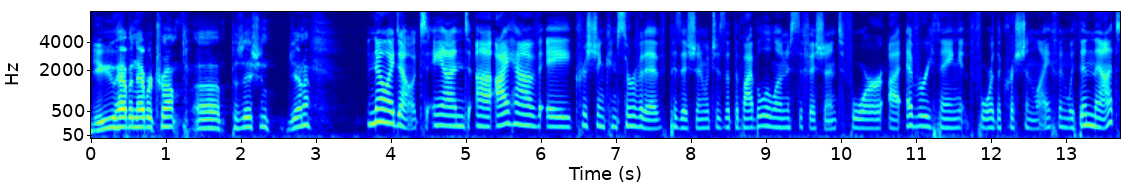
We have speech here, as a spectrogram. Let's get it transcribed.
do you have a never Trump uh, position, Jenna? No, I don't. And uh, I have a Christian conservative position, which is that the Bible alone is sufficient for uh, everything for the Christian life. And within that,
